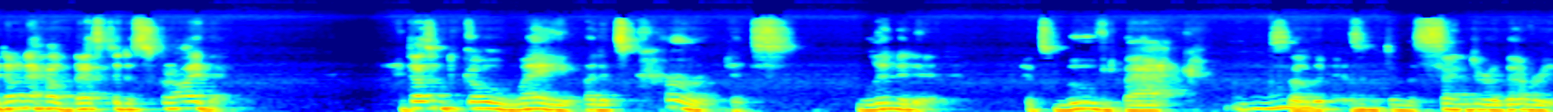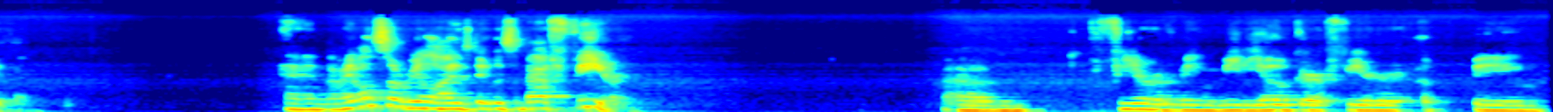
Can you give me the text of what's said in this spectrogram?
I don't know how best to describe it. It doesn't go away, but it's curbed, it's limited, it's moved back so that it isn't in the center of everything. And I also realized it was about fear um, fear of being mediocre, fear of being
